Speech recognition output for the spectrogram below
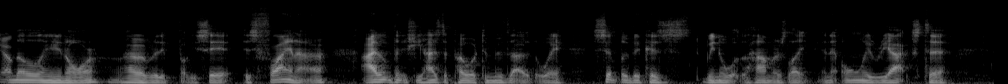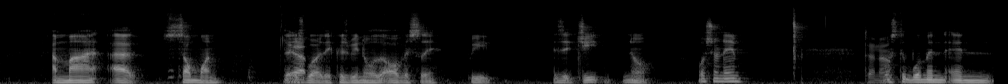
Yep. Mjolnir, however the fuck you say it, is flying at her, I don't think she has the power to move that out of the way. Simply because we know what the hammer's like, and it only reacts to a man, uh, someone that is Yep. worthy. Because we know that obviously we, is it G? No, what's her name? Don't know. What's the woman in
